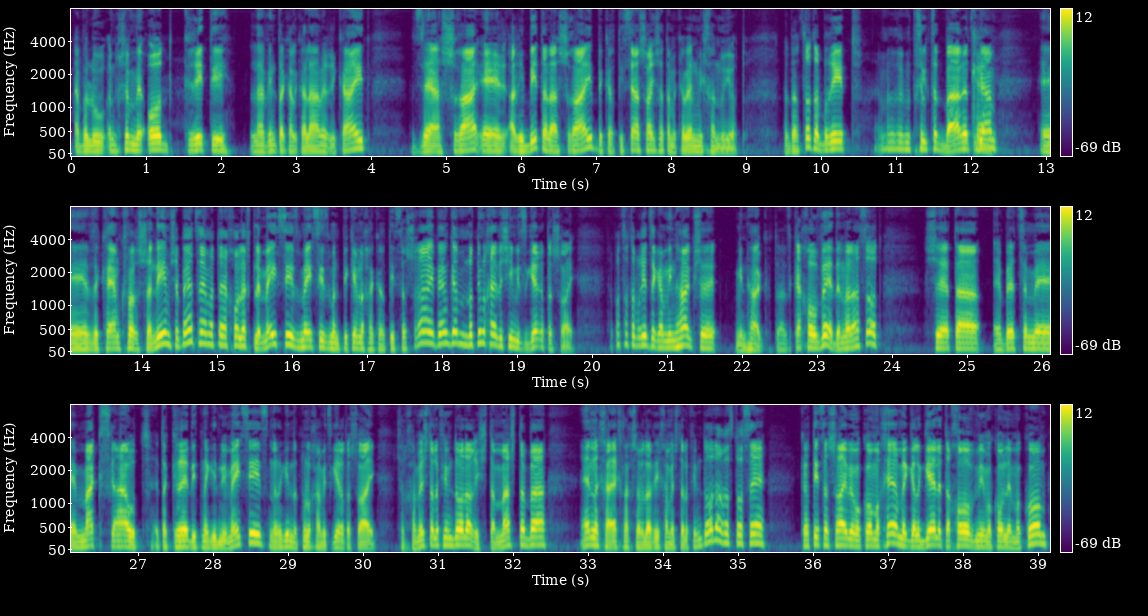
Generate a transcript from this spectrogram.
אבל הוא, אני חושב, מאוד קריטי להבין את הכלכלה האמריקאית. זה האשראי, אה, הריבית על האשראי בכרטיסי אשראי שאתה מקבל מחנויות. ובארצות הברית, זה מתחיל קצת בארץ כן. גם, אה, זה קיים כבר שנים, שבעצם אתה יכול ללכת למייסיס, מייסיס מנפיקים לך כרטיס אשראי, והם גם נותנים לך איזושהי מסגרת אשראי. בארצות הברית זה גם מנהג ש... מנהג, זה ככה עובד, אין מה לעשות. שאתה אה, בעצם מקס אאוט את הקרדיט נגיד ממייסיס, נגיד נתנו לך מסגרת אשראי של 5,000 דולר, השתמשת בה, אין לך איך עכשיו להביא 5,000 דולר, אז אתה עושה כרטיס אשראי במקום אחר, מגלגל את החוב ממקום למקום.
